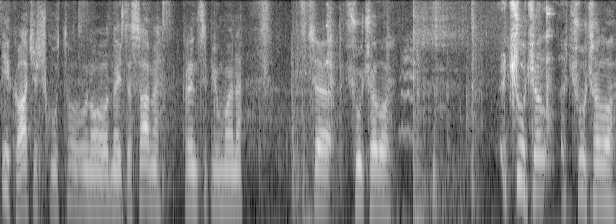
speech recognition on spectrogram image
і качечку, то воно одне й те саме, в принципі, в мене. Це чучело. Чучело, чучело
